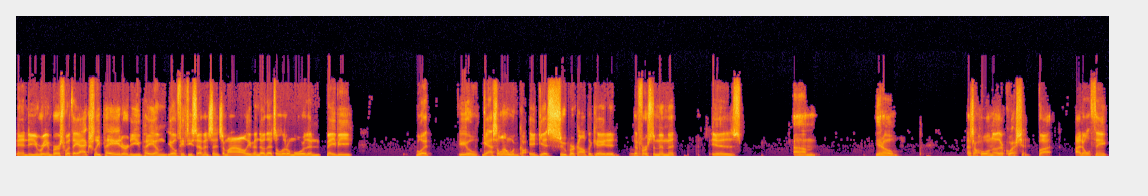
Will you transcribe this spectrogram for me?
And do you reimburse what they actually paid, or do you pay them, you know, fifty-seven cents a mile, even though that's a little more than maybe what you know gas alone would cost? It gets super complicated. The First Amendment is, um, you know, that's a whole nother question. But I don't think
